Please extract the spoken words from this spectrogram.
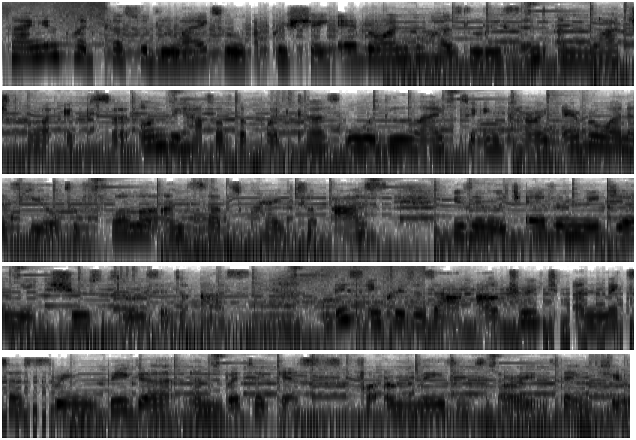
Sangin Podcast would like to appreciate everyone who has listened and watched our episode. On behalf of the podcast, we would like to encourage every one of you to follow and subscribe to us using whichever medium you choose to listen to us. This increases our outreach and makes us bring bigger and better guests for amazing stories. Thank you.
